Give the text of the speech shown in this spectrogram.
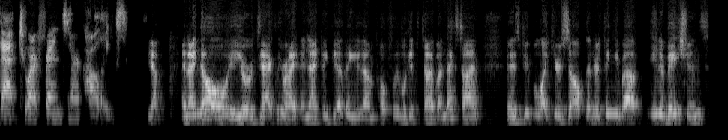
that to our friends and our colleagues. Yep. And I know you're exactly right. And I think the other thing is, um, hopefully, we'll get to talk about next time is people like yourself that are thinking about innovations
